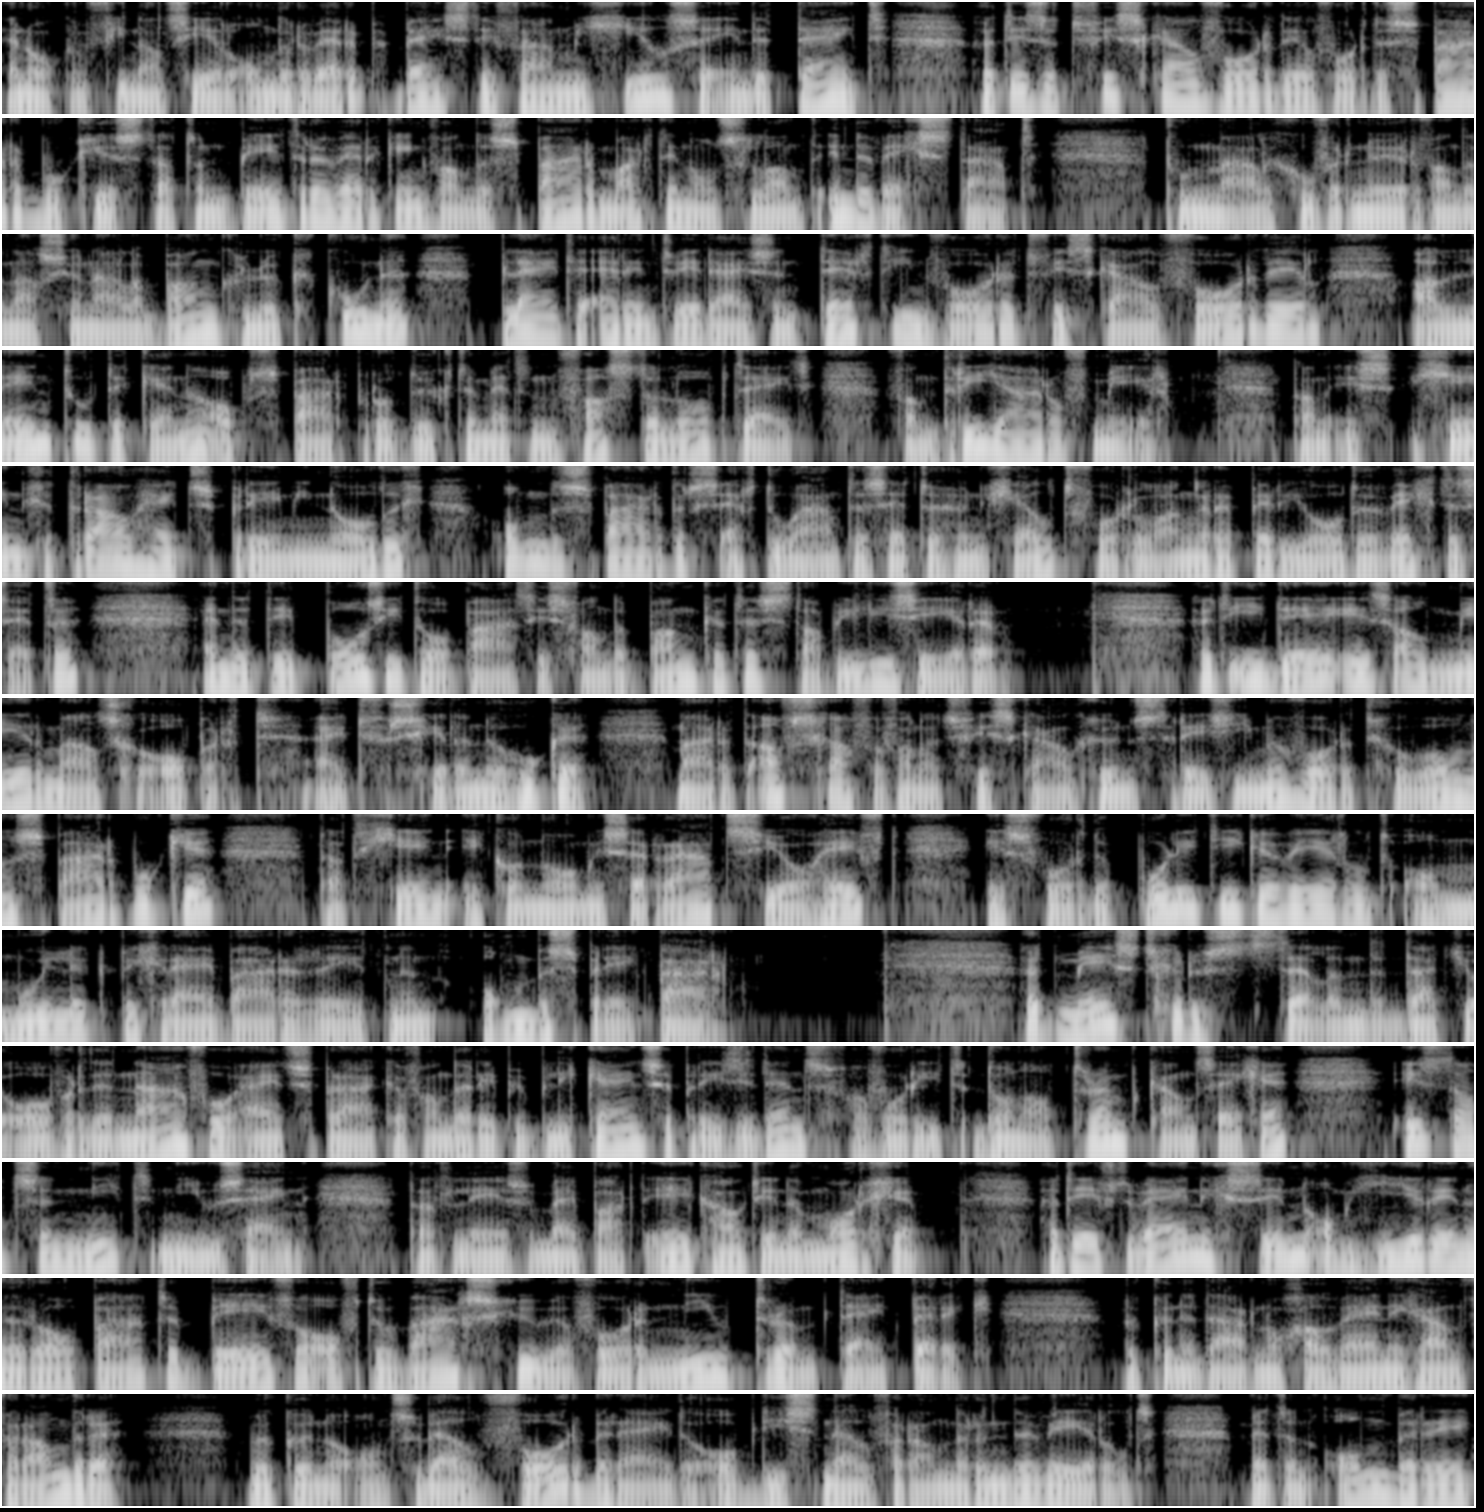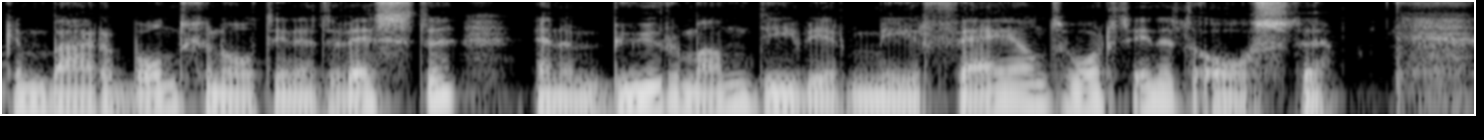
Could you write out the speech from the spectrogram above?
En ook een financieel onderwerp bij Stefan Michielsen in de tijd. Het is het fiscaal voordeel voor de spaarboekjes dat een betere werking van de spaarmarkt in ons land in de weg staat. Toenmalig gouverneur van de Nationale Bank, Luc Koenen, pleitte er in 2013 voor het fiscaal voordeel alleen toe te kennen op spaarproducten met een vaste looptijd van drie jaar of meer. Dan is geen getrouwheidspremie nodig om de spaarders ertoe aan te zetten hun geld voor langere perioden weg te zetten en de van de banken te stabiliseren. Het idee is al meermaals geopperd, uit verschillende hoeken, maar het afschaffen van het fiscaal gunstregime voor het gewone spaarboekje, dat geen economische ratio heeft, is voor de politieke wereld om moeilijk begrijpbare redenen onbespreekbaar. Het meest geruststellende dat je over de NAVO-uitspraken van de Republikeinse presidentsfavoriet Donald Trump kan zeggen, is dat ze niet nieuw zijn. Dat lezen we bij Bart Eekhout in de morgen. Het heeft weinig zin om hier in Europa te beven of te waarschuwen voor een nieuw Trump-tijdperk. We kunnen daar nogal weinig aan veranderen. We kunnen ons wel voorbereiden op die snel veranderende wereld, met een onberekenbare bondgenoot in het westen en een buurman die weer meer vijand wordt in het oosten.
